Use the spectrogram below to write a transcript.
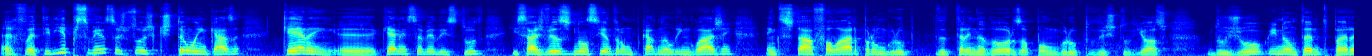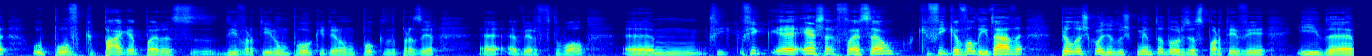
a refletir e a perceber se as pessoas que estão em casa querem, uh, querem saber disso tudo e se às vezes não se entra um bocado na linguagem em que se está a falar para um grupo de treinadores ou para um grupo de estudiosos do jogo e não tanto para o povo que paga para se divertir um pouco e ter um pouco de prazer uh, a ver futebol. Um, fica, fica, é esta reflexão que fica validada pela escolha dos comentadores da Sport TV e da,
